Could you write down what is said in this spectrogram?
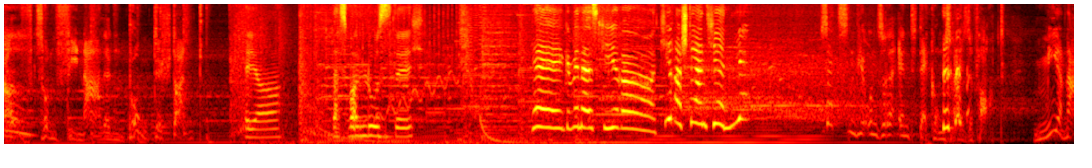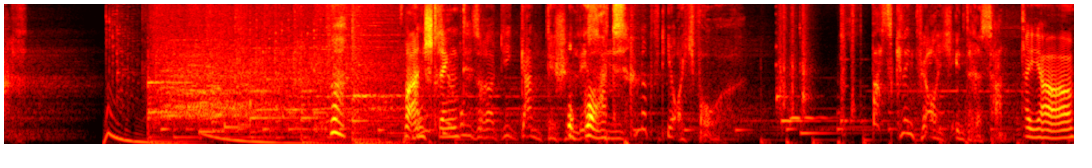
Auf zum finalen Punktestand. Ja, das war lustig. Yay, Gewinner ist Kira. Kira Sternchen. Yeah. Setzen wir unsere Entdeckungsreise fort. Mir nach. Das war anstrengend. Welche unserer gigantischen Oh Gott. knüpft ihr euch vor? Was klingt für euch interessant? Ah, Ja.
